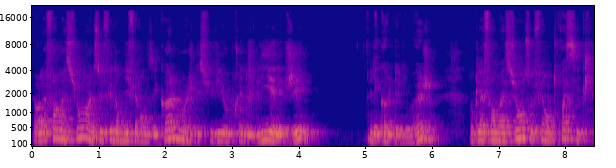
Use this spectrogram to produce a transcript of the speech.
Alors la formation, elle se fait dans différentes écoles. Moi, je l'ai suivie auprès de l'ILFG, l'école de Limoges. Donc la formation se fait en trois cycles.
